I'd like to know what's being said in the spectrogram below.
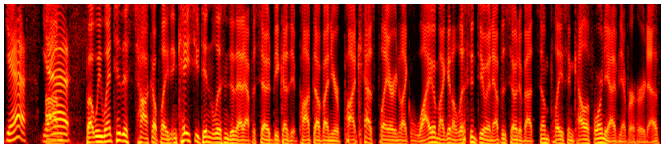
Yes, yes. Um, but we went to this taco place. In case you didn't listen to that episode because it popped up on your podcast player and you're like, why am I going to listen to an episode about some place in California I've never heard of?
